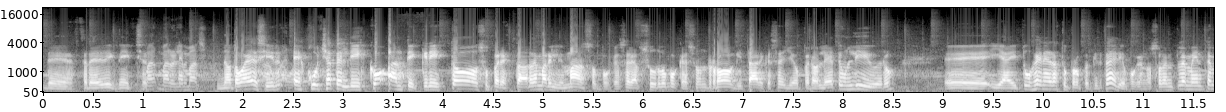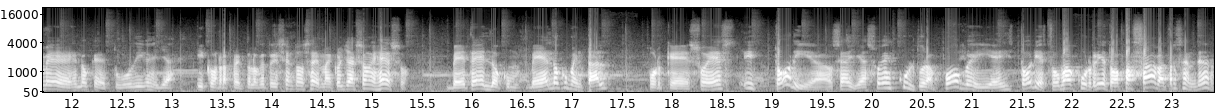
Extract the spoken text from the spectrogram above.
de Friedrich Nietzsche. Marilyn Manson. No te voy a decir, ah, escúchate el disco Anticristo Superstar de Marilyn Manson, porque sería absurdo porque es un rock y tal, qué sé yo. Pero léete un libro eh, y ahí tú generas tu propio criterio, porque no simplemente es lo que tú digas y ya. Y con respecto a lo que tú dices entonces Michael Jackson es eso. Vete el ve el documental porque eso es historia, o sea, ya eso es cultura pop sí. y es historia, esto va a ocurrir, esto va a pasar, va a trascender.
